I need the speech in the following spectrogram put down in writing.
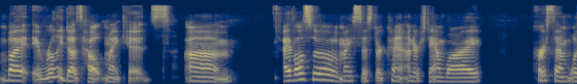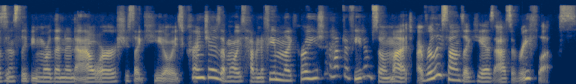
but it really does help my kids. Um, I've also, my sister couldn't understand why her son wasn't sleeping more than an hour. She's like, he always cringes. I'm always having to feed him. I'm like, girl, you shouldn't have to feed him so much. It really sounds like he has acid reflux.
